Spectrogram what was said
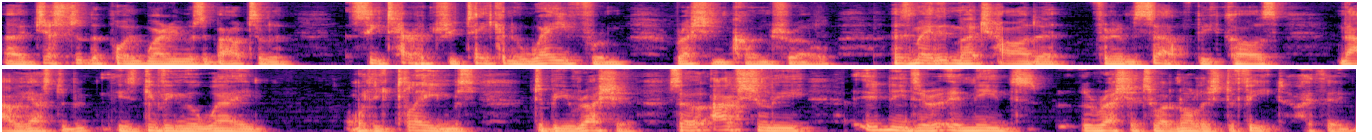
uh, just at the point where he was about to see territory taken away from Russian control, has made it much harder for himself because now he has to be, he's giving away what he claims to be Russia. So actually, it needs it needs Russia to acknowledge defeat. I think,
